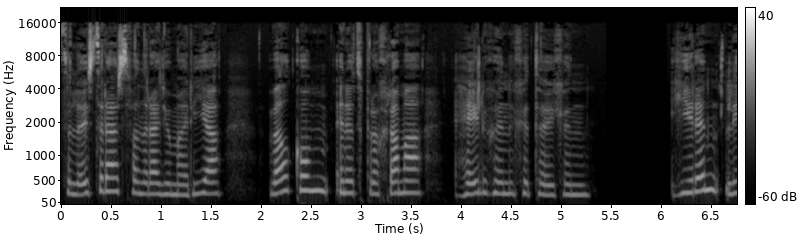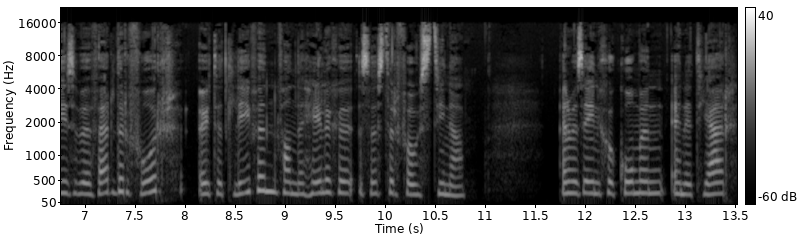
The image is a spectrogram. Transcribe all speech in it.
Beste luisteraars van Radio Maria, welkom in het programma Heiligen Getuigen. Hierin lezen we verder voor uit het leven van de heilige zuster Faustina. En we zijn gekomen in het jaar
